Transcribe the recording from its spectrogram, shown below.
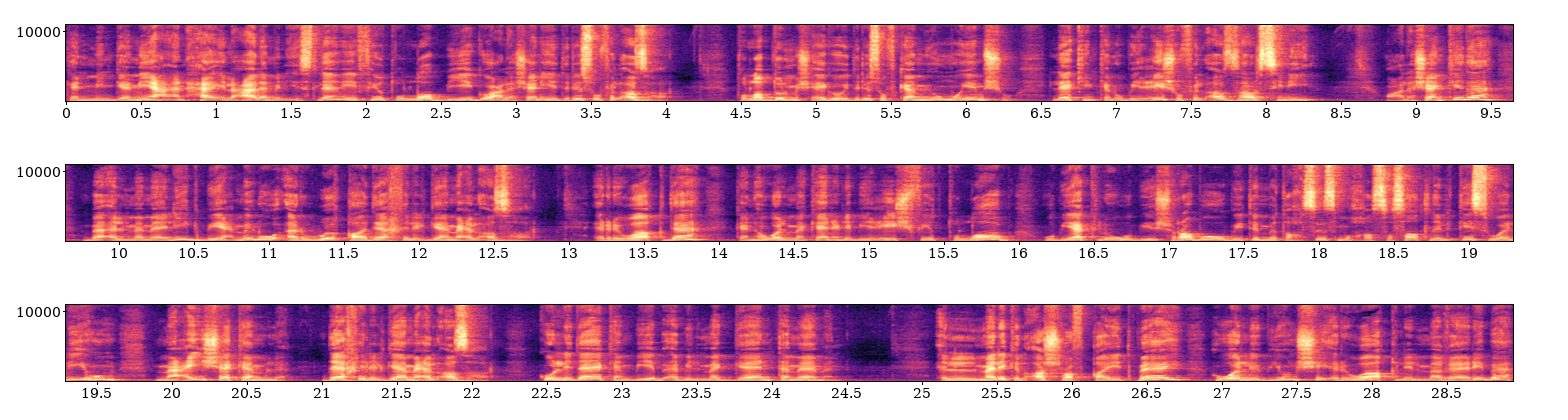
كان من جميع أنحاء العالم الإسلامي في طلاب بيجوا علشان يدرسوا في الأزهر. الطلاب دول مش هيجوا يدرسوا في كام يوم ويمشوا لكن كانوا بيعيشوا في الأزهر سنين. وعلشان كده بقى المماليك بيعملوا أروقة داخل الجامع الأزهر. الرواق ده كان هو المكان اللي بيعيش فيه الطلاب وبياكلوا وبيشربوا وبيتم تخصيص مخصصات للكسوة ليهم معيشة كاملة داخل الجامع الأزهر. كل ده كان بيبقى بالمجان تماما. الملك الأشرف قايتباي هو اللي بينشئ رواق للمغاربة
